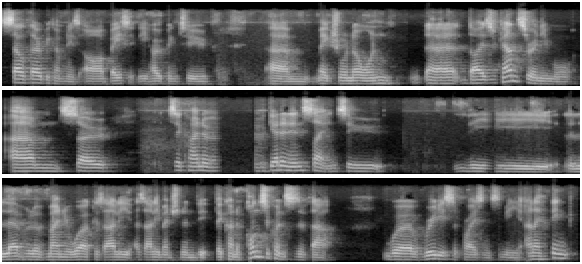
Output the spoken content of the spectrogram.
cell therapy companies are basically hoping to um, make sure no one uh, dies of cancer anymore. Um, so to kind of get an insight into the, the level of manual work, as Ali as Ali mentioned, and the, the kind of consequences of that were really surprising to me. And I think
